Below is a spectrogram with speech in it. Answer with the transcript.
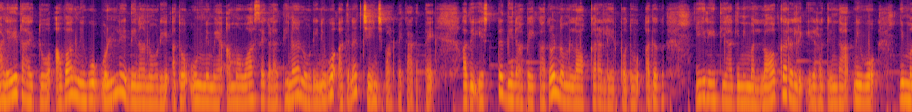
ಹಳೇದಾಯಿತು ಆವಾಗ ನೀವು ಒಳ್ಳೆ ದಿನ ನೋಡಿ ಅಥವಾ ಹುಣ್ಣಿಮೆ, ಅಮಾವಾಸ್ಯೆಗಳ ದಿನ ನೋಡಿ ನೀವು ಅದನ್ನು ಚೇಂಜ್ ಮಾಡಬೇಕಾಗತ್ತೆ. ಅದು ಎಷ್ಟು ದಿನ ಬೇಕಾದರೂ ನಮ್ಮ ಲಾಕರಲ್ಲಿ ಇರ್ಬೋದು. ಅದು ಈ ರೀತಿಯಾಗಿ ನಿಮ್ಮ ಲಾಕರಲ್ಲಿ ಇರೋದ್ರಿಂದ ನೀವು ನಿಮ್ಮ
